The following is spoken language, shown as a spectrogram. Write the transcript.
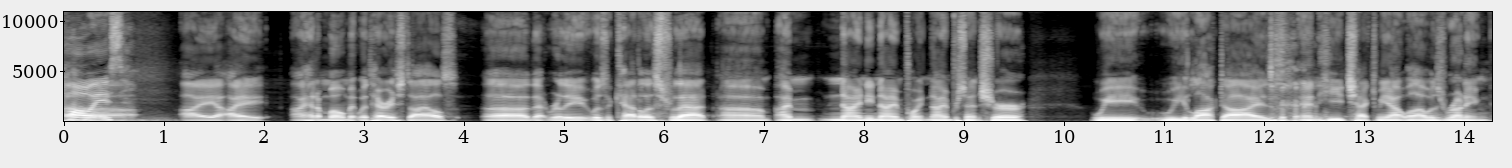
always. I I I had a moment with Harry Styles uh, that really was a catalyst for that. Um, I'm 99.9% sure we we locked eyes and he checked me out while I was running.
